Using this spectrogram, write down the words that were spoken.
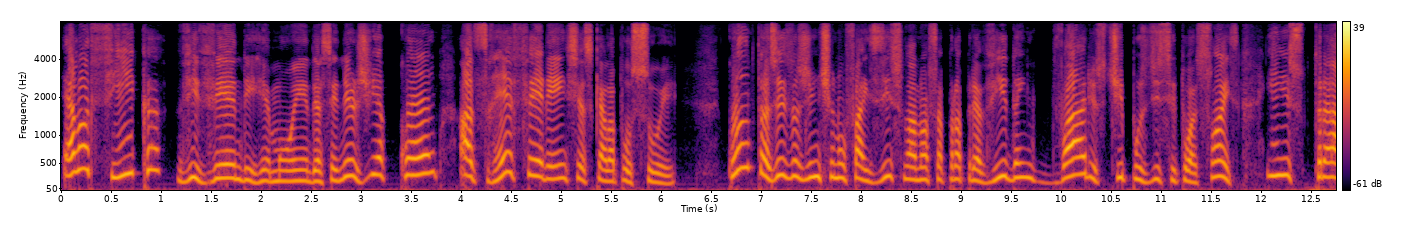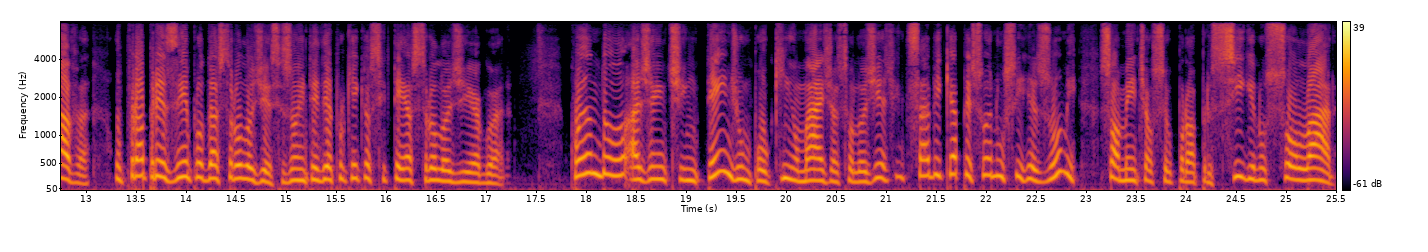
ela fica vivendo e remoendo essa energia com as referências que ela possui. Quantas vezes a gente não faz isso na nossa própria vida, em vários tipos de situações, e isso trava? O próprio exemplo da astrologia. Vocês vão entender por que, que eu citei a astrologia agora. Quando a gente entende um pouquinho mais de astrologia, a gente sabe que a pessoa não se resume somente ao seu próprio signo solar,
